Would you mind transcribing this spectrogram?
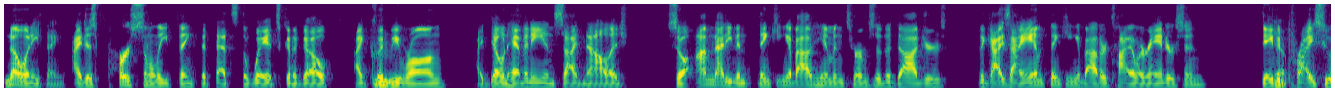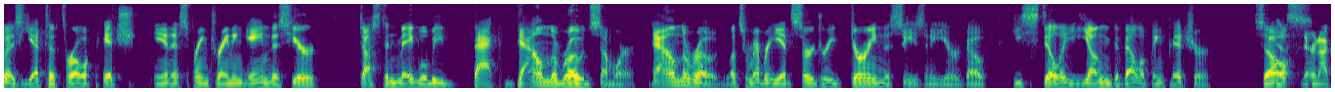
know anything. I just personally think that that's the way it's going to go. I could mm. be wrong. I don't have any inside knowledge. So I'm not even thinking about him in terms of the Dodgers. The guys I am thinking about are Tyler Anderson, David yep. Price, who has yet to throw a pitch in a spring training game this year. Dustin May will be back down the road somewhere, down the road. Let's remember he had surgery during the season a year ago. He's still a young developing pitcher. So yes. they're not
